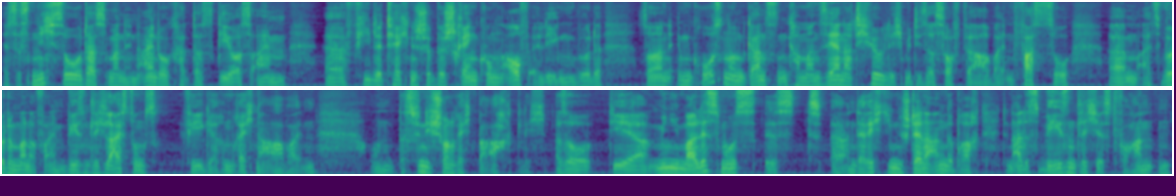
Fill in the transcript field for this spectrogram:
Es ist nicht so, dass man den Eindruck hat, dass Geos einem äh, viele technische Beschränkungen auferlegen würde, sondern im Großen und Ganzen kann man sehr natürlich mit dieser Software arbeiten, fast so, ähm, als würde man auf einem wesentlich leistungsfähigeren Rechner arbeiten. Und das finde ich schon recht beachtlich. Also der Minimalismus ist äh, an der richtigen Stelle angebracht, denn alles Wesentliche ist vorhanden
